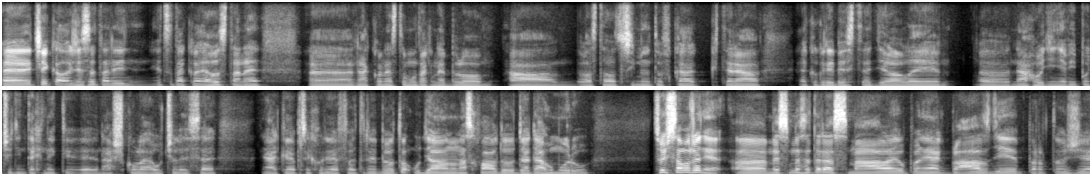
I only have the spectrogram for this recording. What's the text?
eh, čekal, že se tady něco takového stane. Eh, nakonec tomu tak nebylo a byla z toho tříminutovka, která jako kdybyste dělali eh, na hodině výpočetní techniky na škole a učili se nějaké přechody filtry. Bylo to uděláno na schvál do dada humoru, což samozřejmě, my jsme se teda smáli úplně jak blázni, protože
